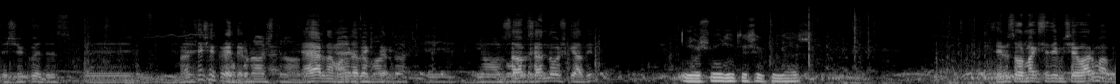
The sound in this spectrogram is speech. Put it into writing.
Teşekkür ederiz. Ee, bize Ben teşekkür ederim. Kapını açtın abi. Her zaman da beklerim. da, e, bir abi Musa abi olarak- sen de hoş geldin. Hoş bulduk, teşekkürler. Seni sormak istediğim bir şey var mı abi?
